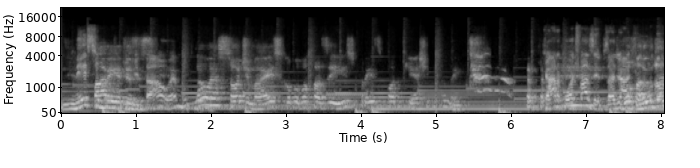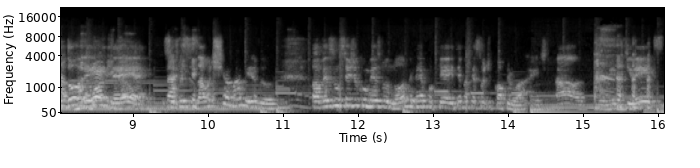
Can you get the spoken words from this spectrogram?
nesse Parênteses. digital é muito. Não é só demais, como eu vou fazer isso para esse podcast aqui também. Cara, pode fazer, precisar de Vou ajuda. adorei robô a ideia. Se eu precisava te chamar mesmo. Talvez não seja com o mesmo nome, né? Porque aí tem uma questão de copyright e tal, direitos.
